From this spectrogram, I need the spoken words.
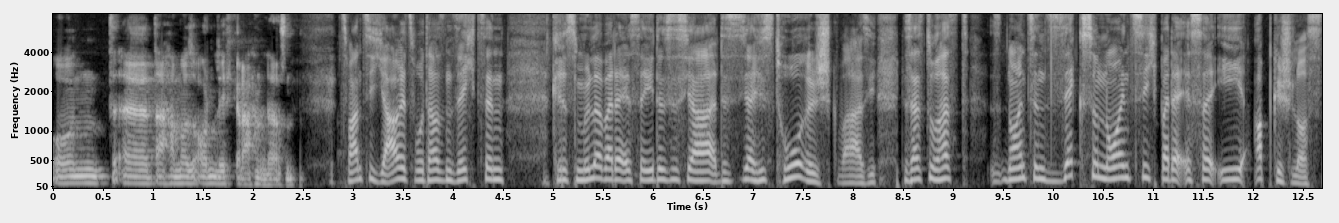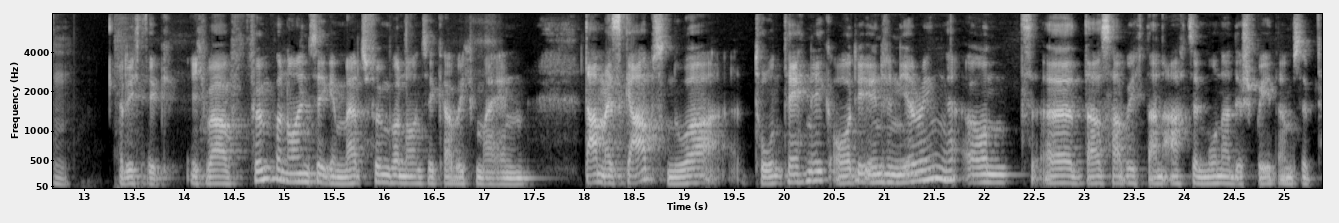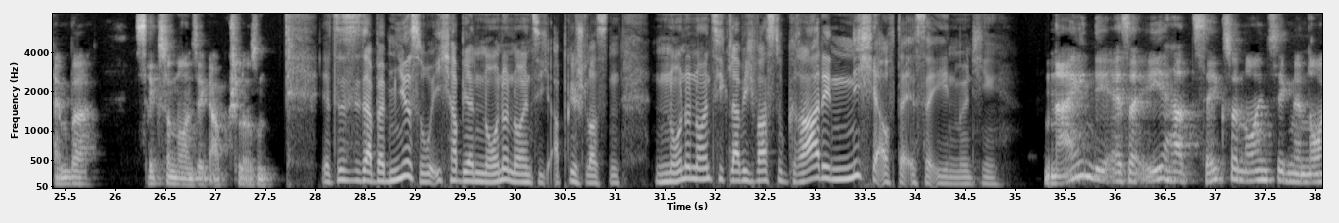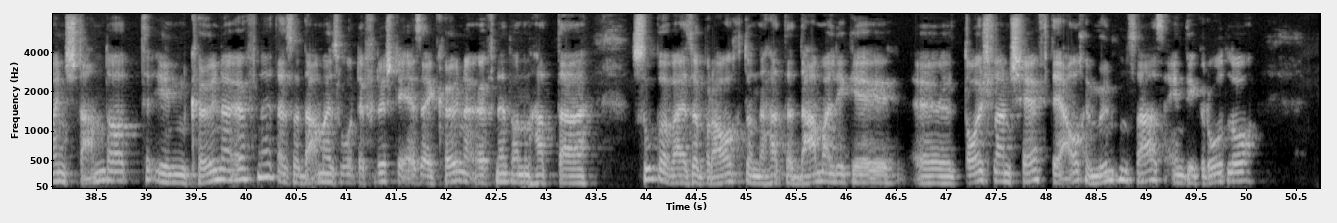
Und äh, da haben wir es ordentlich krachen lassen. 20 Jahre 2016, Chris Müller bei der SAE, das ist ja, das ist ja historisch quasi. Das heißt, du hast 1996 bei der SAE abgeschlossen. Richtig. Ich war 95, im März 95 habe ich mein, damals gab es nur Tontechnik, Audio Engineering und äh, das habe ich dann 18 Monate später im September 96 abgeschlossen. Jetzt ist es ja bei mir so, ich habe ja 99 abgeschlossen. 99, glaube ich, warst du gerade nicht auf der SAE in München. Nein, die SAE hat 96 einen neuen Standort in Köln eröffnet. Also damals wurde frisch die SAE Köln eröffnet und hat da Supervisor braucht und da hat der damalige äh, Deutschlandchef, der auch in München saß, Andy Grodlow,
